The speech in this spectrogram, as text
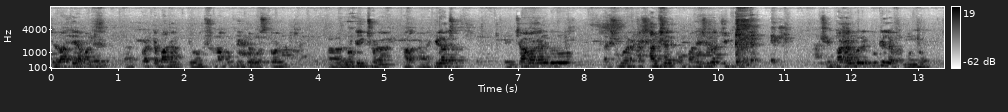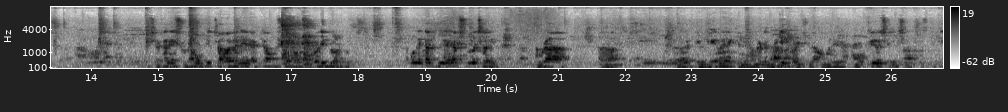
জেলাতে আমাদের কয়েকটা বাগান যেমন সোনামুখী দেবস্থল নটিংছড়া হীরাছড়া। এই চা বাগানগুলো একসময় একটা সানশাইন কোম্পানি ছিল চিটফান্ড সেই বাগানগুলো টুটেল বন্ধ হয়ে সেখানে সোনামুখী চা বাগানের একটা অংশ অধিগ্রহণ করেছে। এবং এটা দুই হাজার ষোলো সালে আমরা এই ডিএমএর এখানে আমরা একটা মিটিং করেছিলাম। আমাদের মন্ত্রীও ছিলেন সেই উপস্থিতি।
